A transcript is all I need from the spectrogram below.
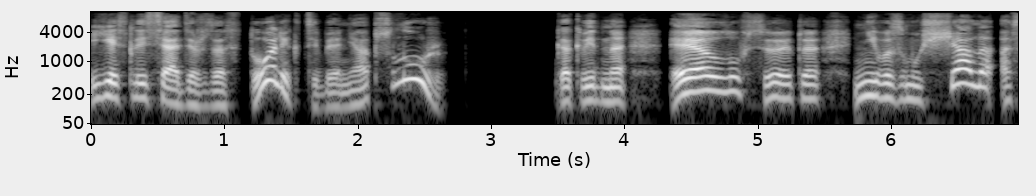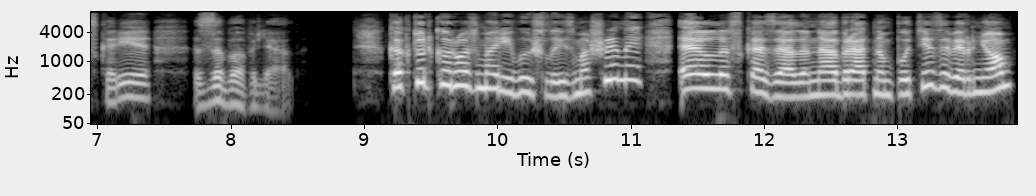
если сядешь за столик, тебя не обслужат. Как видно, Эллу все это не возмущало, а скорее забавляло. Как только Розмари вышла из машины, Элла сказала, на обратном пути завернем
